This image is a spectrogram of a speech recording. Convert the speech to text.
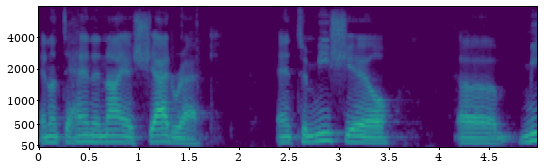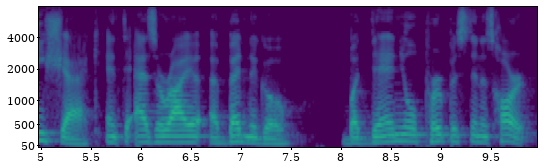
and unto Hananiah Shadrach, and to Mishael uh, Meshach, and to Azariah Abednego. But Daniel purposed in his heart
